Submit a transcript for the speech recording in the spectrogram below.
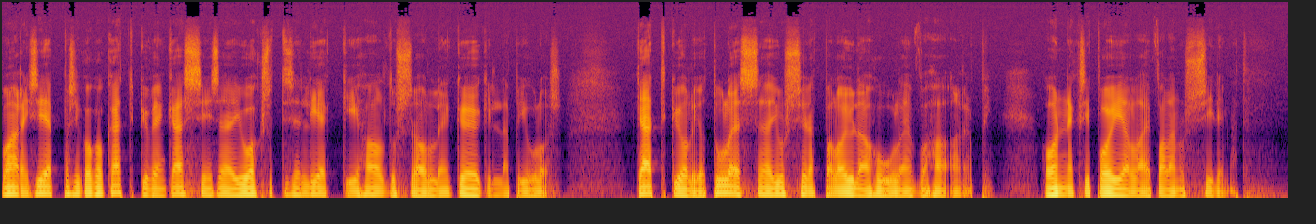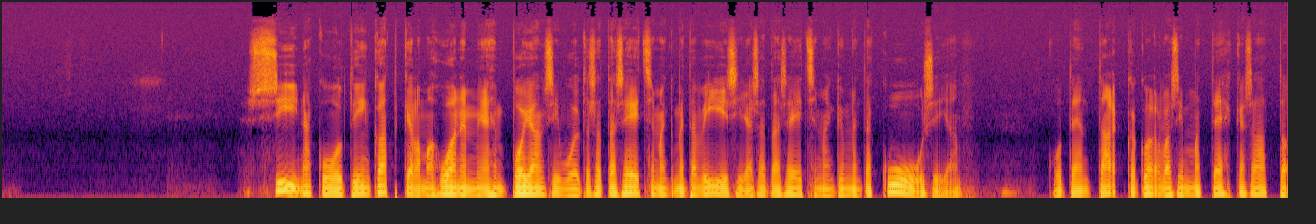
Vaari sieppasi koko kätkyven kässiinsä ja juoksutti sen liekkiin haltussa olleen köökin läpi ulos. Kätky oli jo tulessa ja Jussille palo ylähuuleen vaha arpi. Onneksi pojalla ei palannut silmät. Siinä kuultiin katkelma huonemiehen pojan sivuilta 175 ja 176 ja kuten tarkkakorvasimmat ehkä saatto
